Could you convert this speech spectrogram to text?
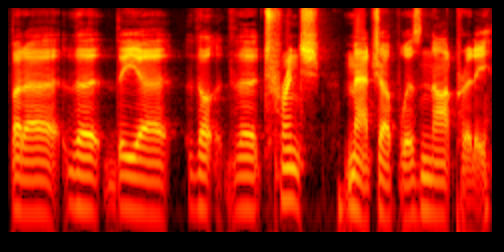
but uh, the the uh, the the trench matchup was not pretty.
